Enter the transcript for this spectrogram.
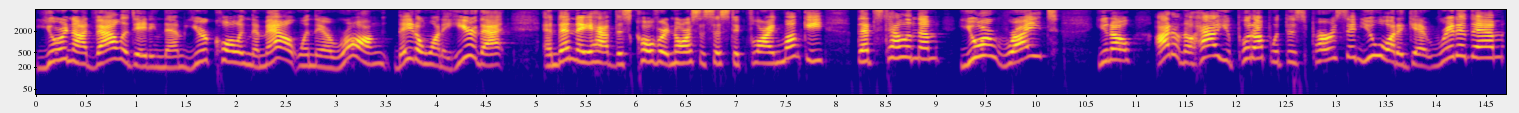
You're not validating them. You're calling them out when they're wrong. They don't want to hear that. And then they have this covert narcissistic flying monkey that's telling them, You're right. You know, I don't know how you put up with this person. You ought to get rid of them.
